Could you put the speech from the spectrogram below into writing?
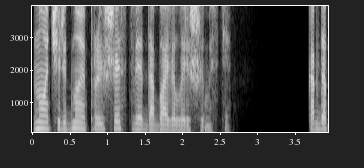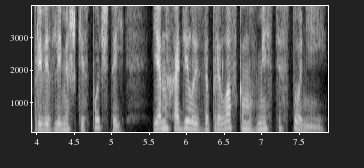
Но очередное происшествие добавило решимости. Когда привезли мешки с почтой, я находилась за прилавком вместе с Тонией.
